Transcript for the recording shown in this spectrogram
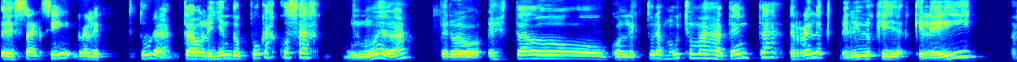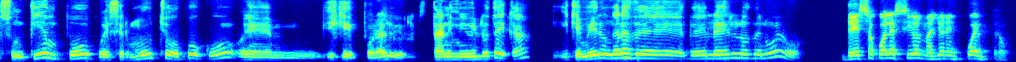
Exacto, sí, relectura. He estado leyendo pocas cosas nuevas, pero he estado con lecturas mucho más atentas de, de libros que, que leí hace un tiempo, puede ser mucho o poco, em, y que por algo están en mi biblioteca, y que me dieron ganas de, de leerlos de nuevo. ¿De eso cuál ha sido el mayor encuentro?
